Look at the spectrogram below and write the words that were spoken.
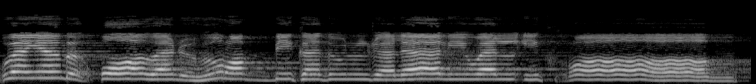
وَيَبْقَى وَجْهُ رَبِّكَ ذُو الْجَلَالِ وَالْإِكْرَامِ.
